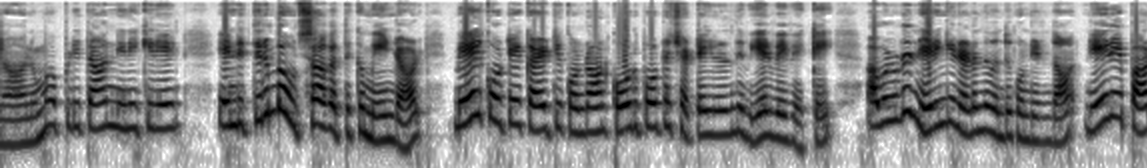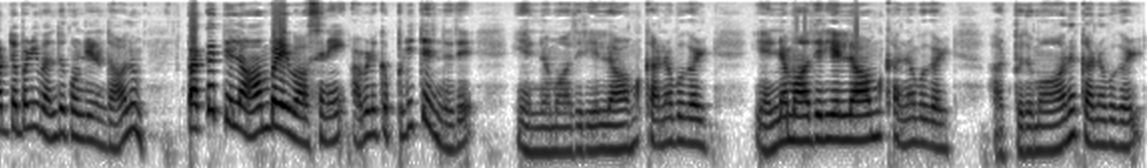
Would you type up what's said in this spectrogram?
நானும் அப்படித்தான் நினைக்கிறேன் என்று திரும்ப உற்சாகத்துக்கு மீண்டாள். மேல்கோட்டை கழட்டி கொண்டான். கோடு போட்ட சட்டையிலிருந்து வியர்வை வெக்கை அவளுடன் நெருங்கி நடந்து வந்து கொண்டிருந்தான். நேரே பார்த்தபடி வந்து கொண்டிருந்தாலும் பக்கத்தில் ஆம்பளை வாசனை அவளுக்கு பிடித்திருந்தது. என்ன மாதிரியெல்லாம் கனவுகள்? என்ன மாதிரியெல்லாம் கனவுகள்? அற்புதமான கனவுகள்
